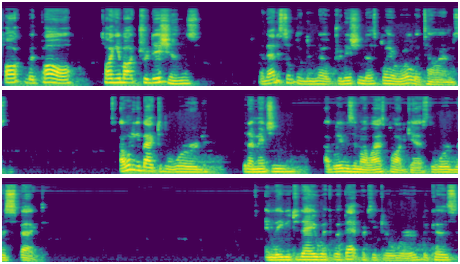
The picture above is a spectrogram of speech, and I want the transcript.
talk with Paul talking about traditions, and that is something to note. Tradition does play a role at times. I want to get back to the word that I mentioned, I believe was in my last podcast, the word respect. and leave you today with, with that particular word because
